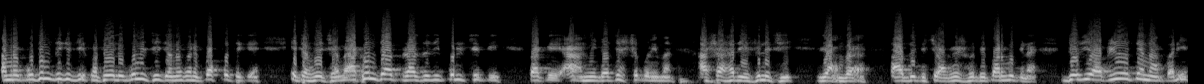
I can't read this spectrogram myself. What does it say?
আমরা প্রথম থেকে যে কথাগুলো বলেছি, জনগণের পক্ষ থেকে এটা হয়েছে। আমি এখন যা রাজনৈতিক পরিস্থিতি, তাকে আমি যথেষ্ট পরিমাণ আশা হারিয়ে ফেলেছি যে আমরা আদৌ কিছু অগ্রসর হতে পারব কিনা। যদি অগ্রসর হতে না পারি,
